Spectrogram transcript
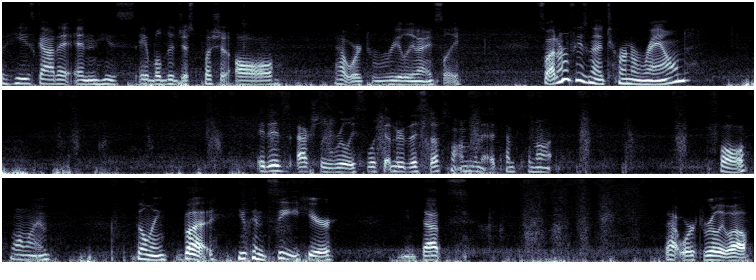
So he's got it and he's able to just push it all. That worked really nicely. So I don't know if he's going to turn around. It is actually really slick under this stuff, so I'm going to attempt to not fall while I'm filming. But you can see here, I mean, that's, that worked really well.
